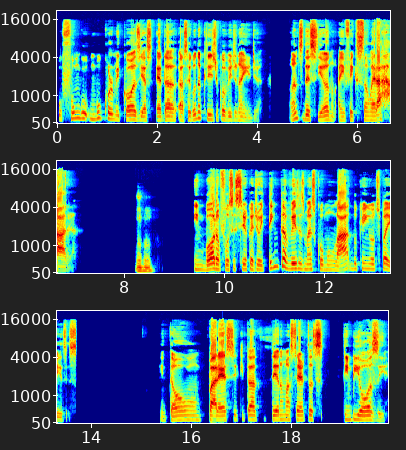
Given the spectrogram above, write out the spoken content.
o fungo mucormicose é- é da a segunda crise de Covid na Índia. Antes desse ano, a infecção era rara, Uhum. Embora fosse cerca de 80 vezes mais comum lá do que em outros países. Então, parece que tá tendo uma certa simbiose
